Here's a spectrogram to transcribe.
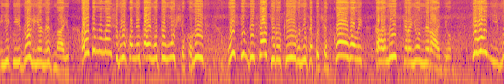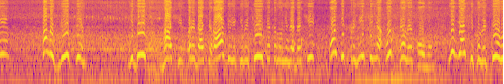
і їхньої долі я не знаю. Але тим не менше ми їх пам'ятаємо тому, що колись у 70-ті роки вони започатковували Кагарлицьке районне радіо. Сьогодні ми саме звідси Ідуть наші передачі радіо, які ви чуєте, шановні глядачі, ось із приміщення Ухтелекому. Ми вдячні колективу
